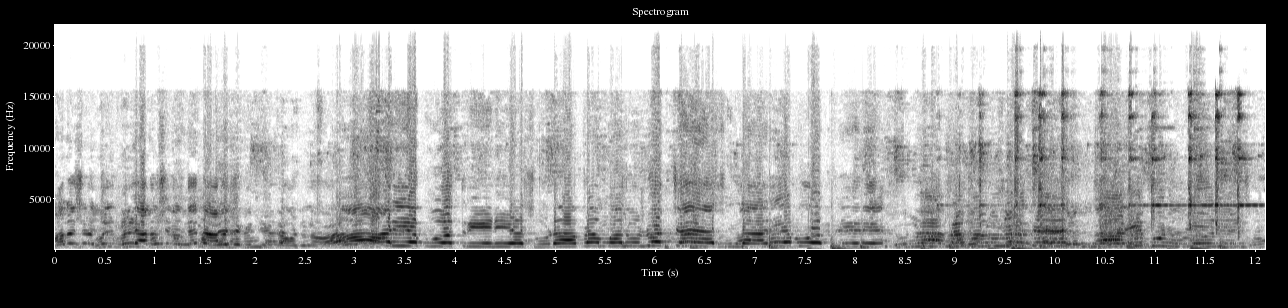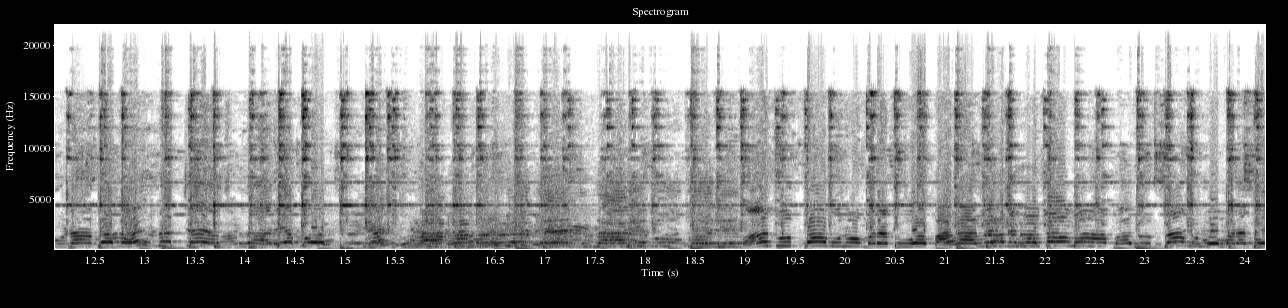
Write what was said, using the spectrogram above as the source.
ఆలోచన వచ్చింది. ఆలోచన ఆర్య పుత్రిని చూడా బ్రహ్మణులు వచ్చే పుత్రిని వచ్చే సుందరి పుత్రిని మనకు బాగాలు పాదుతామును మనకు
